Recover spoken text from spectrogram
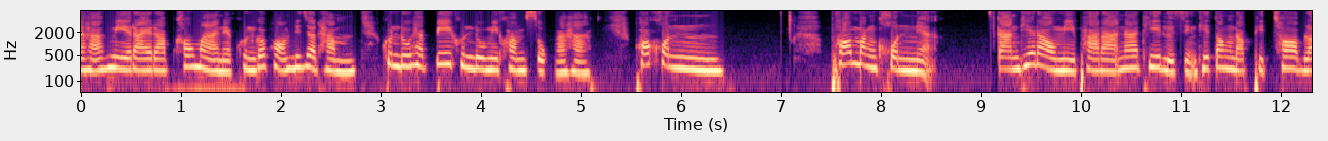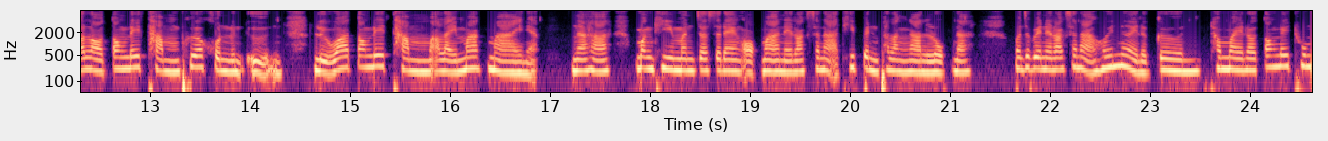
นะคะมีรายรับเข้ามาเนี่ยคุณก็พร้อมที่จะทำคุณดูแฮปปี้คุณดูมีความสุขนะคะเพราะคนเพราะบางคนเนี่ย การที่เรามีภาระหน้าที่หรือสิ่งที่ต้องรับผิดชอบ แล้วเราต้องได้ทำเพื่อคนอื่นๆ หรือว่าต้องได้ทำอะไรมากมายเนี่ยนะคะบางทีมันจะแสดงออกมาในลักษณะที่เป็นพลังงานลบนะ มันจะเป็นในลักษณะเฮ้ยเหนื่อยเหลือเกินทำไมเราต้องได้ทุ่ม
